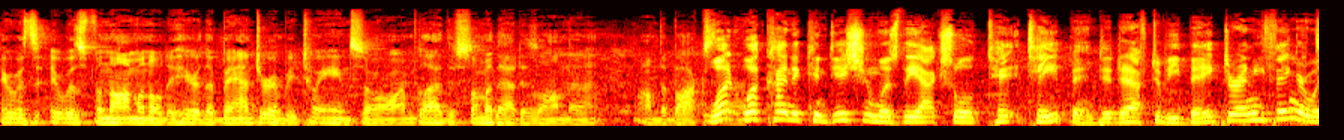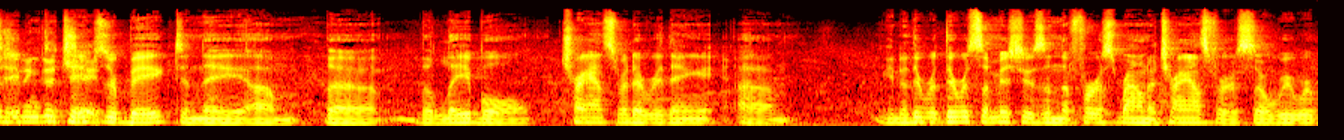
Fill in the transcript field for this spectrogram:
it was it was phenomenal to hear the banter in between. So I'm glad that some of that is on the on the box. What set. what kind of condition was the actual ta tape in? Did it have to be baked or anything, or was it in good shape? the tapes shape? are baked, and they um, the the label transferred everything. Um, you know, there were there were some issues in the first round of transfers, so we were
